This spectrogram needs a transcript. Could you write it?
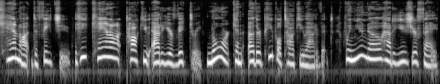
cannot defeat you. He cannot talk you out of your victory, nor can other people talk you out of it. When you know how to use your faith,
